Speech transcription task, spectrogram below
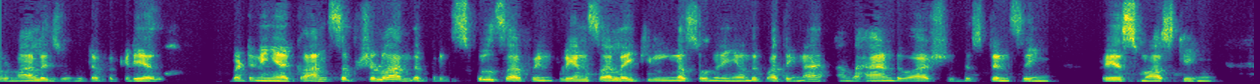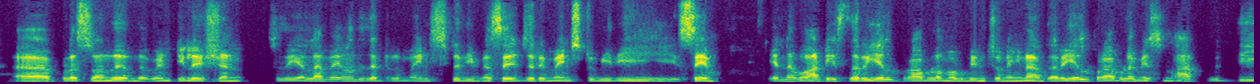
ஒரு நாலேஜ் வந்துட்டு அப்போ கிடையாது. பட் நீங்கள் கான்செப்டுவலாக அந்த principles of influenza like illness வந்து நீங்கள் வந்து பார்த்தீங்கன்னா அந்த hand wash distancing face masking plus வந்து அந்த வென்டிலேஷன் ஸோ இது எல்லாமே வந்து that remains to the message remains to be the same என்ன what is the real problem அப்படின்னு சொன்னீங்கன்னா the real problem is not with the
